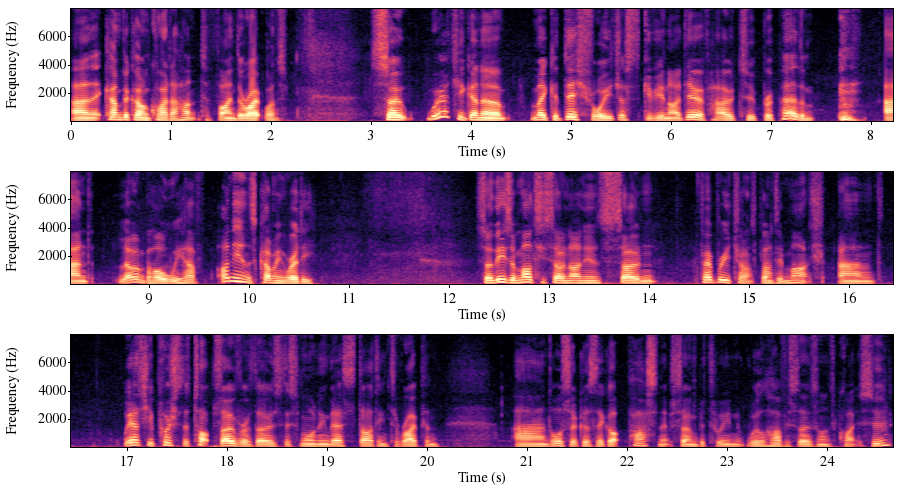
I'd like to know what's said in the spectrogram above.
And it can become quite a hunt to find the right ones. So we're actually going to make a dish for you just to give you an idea of how to prepare them. and lo and behold, we have onions coming ready. So these are multi-sown onions sown February, transplanted March, and we actually pushed the tops over of those this morning. They're starting to ripen. And also because they got parsnips sown between, we'll harvest those ones quite soon.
